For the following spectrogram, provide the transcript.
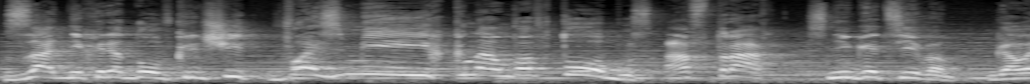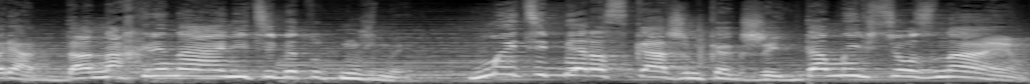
задних рядов кричит «Возьми их к нам в автобус!» А страх с негативом говорят «Да нахрена они тебе тут нужны?» Мы тебе расскажем, как жить, да мы все знаем.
